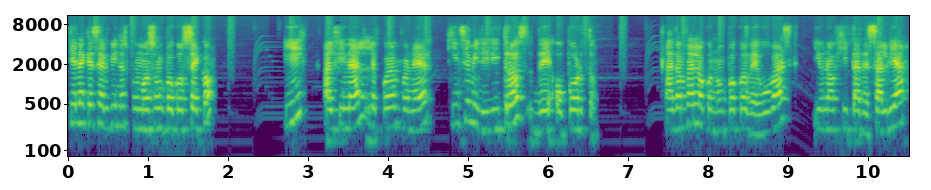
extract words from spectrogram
Tiene que ser vino espumoso un poco seco. Y al final le pueden poner 15 mililitros de oporto. Adórnenlo con un poco de uvas y una hojita de salvia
